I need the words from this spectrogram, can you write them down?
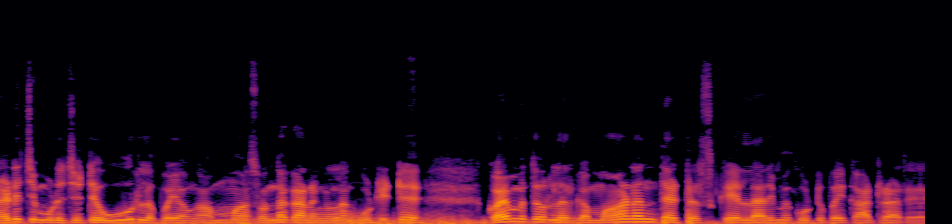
நடித்து முடிச்சுட்டு ஊரில் போய் அவங்க அம்மா சொந்தக்காரங்கள்லாம் கூட்டிகிட்டு கோயம்புத்தூரில் இருக்க மாடர்ன் தேட்டர்ஸ்க்கு எல்லாரையுமே கூட்டி போய் காட்டுறாரு.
